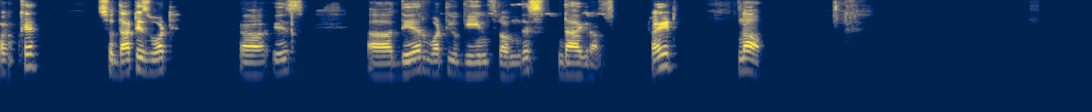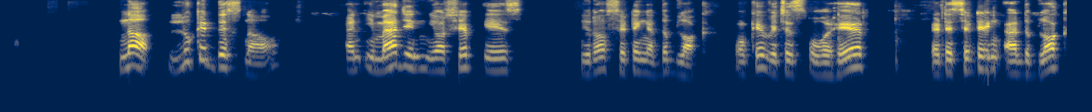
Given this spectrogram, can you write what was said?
okay so that is what uh, is uh, there what you gain from this diagram right now now look at this now and imagine your ship is you know sitting at the block okay which is over here. It is sitting at the block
